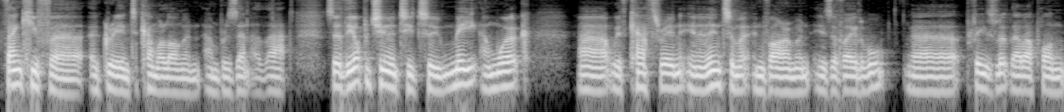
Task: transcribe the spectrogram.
thank you for agreeing to come along and, and present at that. So, the opportunity to meet and work uh, with Katherine in an intimate environment is available. Uh, please look that up on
